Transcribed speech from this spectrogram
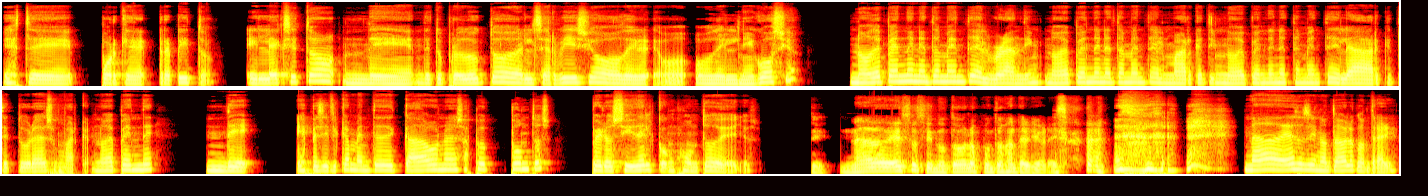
Este, porque, repito, el éxito de, tu producto, del servicio o del negocio no depende netamente del branding, no depende netamente del marketing, no depende netamente de la arquitectura de su marca, no depende de específicamente de cada uno de esos pu- puntos, pero sí del conjunto de ellos. Sí, nada de eso, sino todos los puntos anteriores. Nada de eso, sino todo lo contrario.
